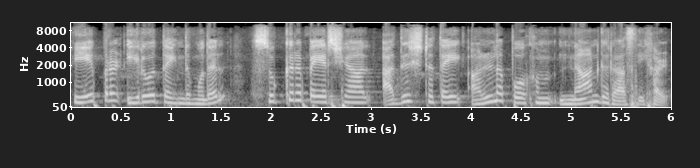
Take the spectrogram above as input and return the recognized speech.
ஏப்ரல் இருபத்தைந்து முதல் சுக்கிர பெயர்ச்சியால் அதிர்ஷ்டத்தை அள்ள போகும் நான்கு ராசிகள்.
